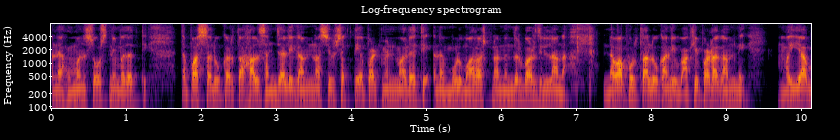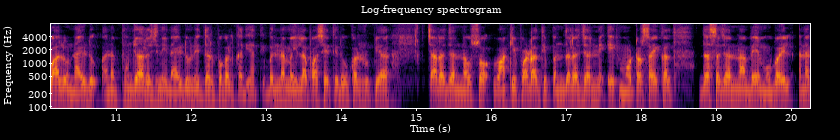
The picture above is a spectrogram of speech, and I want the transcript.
અને હ્યુમન સોર્સની મદદથી તપાસ શરૂ કરતા હાલ સંજાલી ગામના શિવશક્તિ એપાર્ટમેન્ટમાં રહેતી અને મૂળ મહારાષ્ટ્રના નંદરબાર જિલ્લાના નવાપુર તાલુકાની વાંકીપાડા ગામની મૈયા બાલુ નાયડુ અને પૂંજા રજની નાયડુની ધરપકડ કરી હતી. બંને મહિલા પાસેથી રોકડ રૂપિયા ચાર હજાર નવસો, વાંકીપાડાથી પંદર હજારની એક મોટરસાયકલ, દસ હજારના બે મોબાઈલ અને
